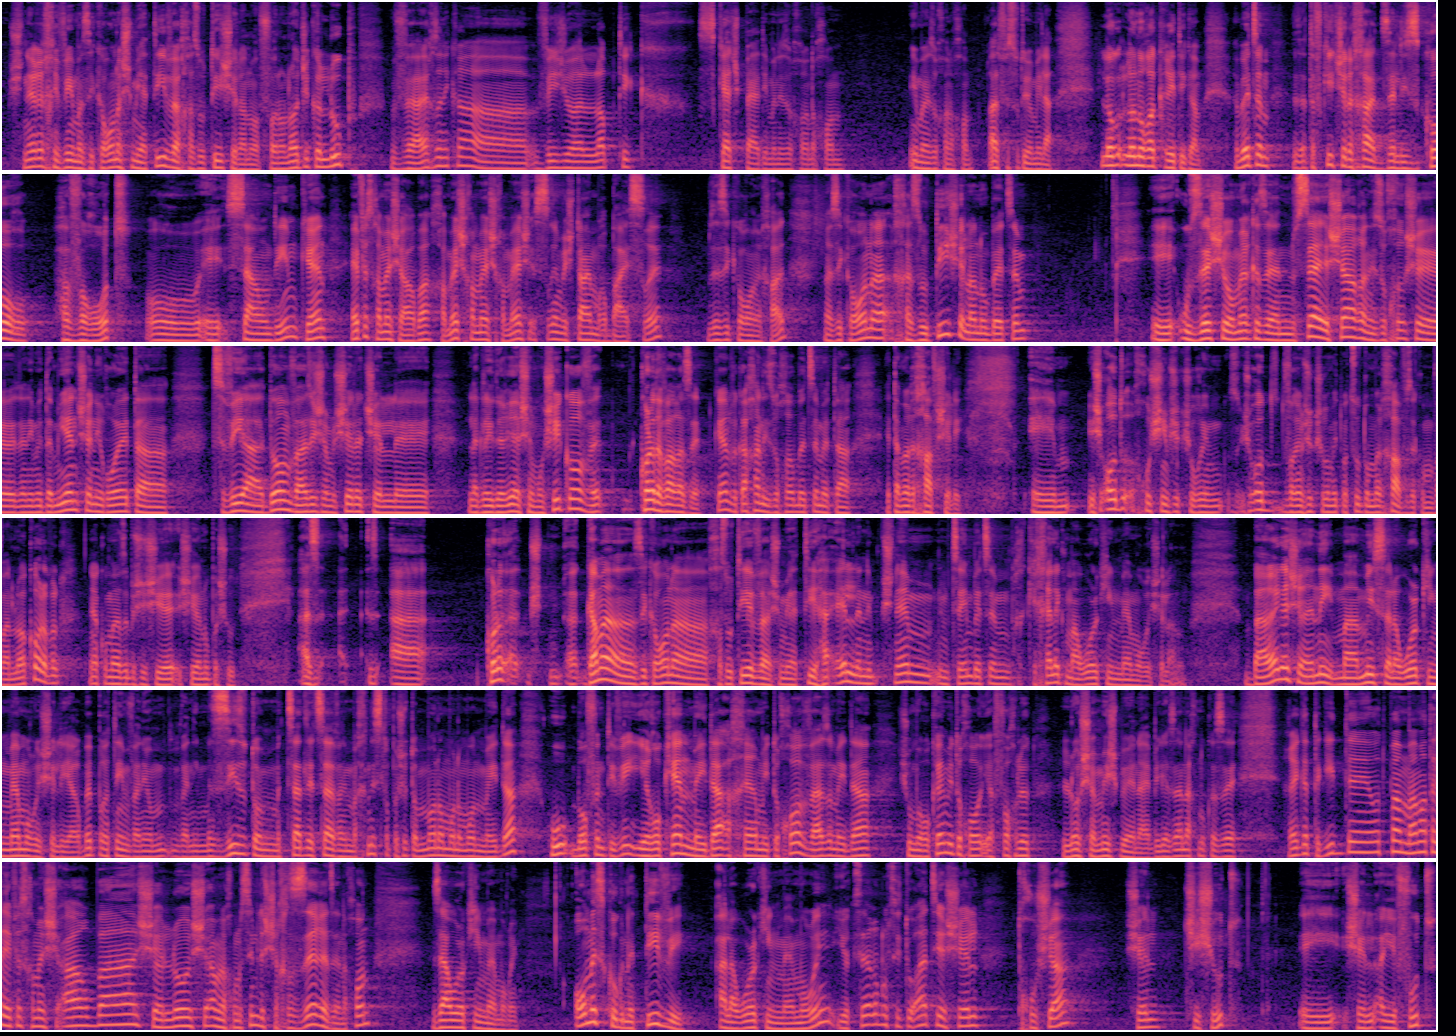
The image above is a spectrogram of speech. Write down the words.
שני רכיבים, הזיכרון השמיעתי והחזותי שלנו, ה-phonological loop ואיך זה נקרא? ה-visual optic sketchpad, אם אני זוכר נכון. אם אני זוכר נכון, אל תפסו אותי במילה. לא, לא נורא קריטי גם. ובעצם התפקיד של אחד זה לזכור הברות או אה, סאונדים, כן? 054, 555, 22, 14, זה זיכרון אחד. והזיכרון החזותי שלנו בעצם הוא זה שאומר כזה, אני נוסע ישר, אני זוכר שאני מדמיין שאני רואה את הצבי האדום ואז יש שם שלט של אה, לגלידריה של מושיקו וכל הדבר הזה, כן? וככה אני זוכר בעצם את, ה, את המרחב שלי. אמ, יש עוד חושים שקשורים, יש עוד דברים שקשורים להתמצאות במרחב, זה כמובן לא הכל, אבל אני רק אומר את זה בשביל שיהיה לנו פשוט. אז, אז כל, גם הזיכרון החזותי והשמיעתי האלה, שניהם נמצאים בעצם כחלק מה-working memory שלנו. ברגע שאני מעמיס על ה-working memory שלי הרבה פרטים ואני, ואני מזיז אותו מצד לצד ואני מכניס לו פשוט המון המון המון מידע, הוא באופן טבעי ירוקן מידע אחר מתוכו ואז המידע שהוא מרוקן מתוכו יהפוך להיות לא שמיש בעיניי. בגלל זה אנחנו כזה, רגע תגיד uh, עוד פעם, מה אמרת לי? 054, 3, אנחנו מנסים לשחזר את זה, נכון? זה ה-working memory. עומס קוגנטיבי על ה-working memory יוצר לנו סיטואציה של תחושה של תשישות, של עייפות.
